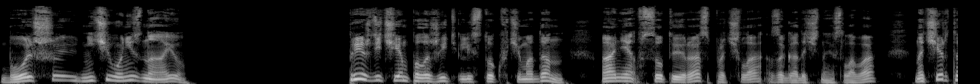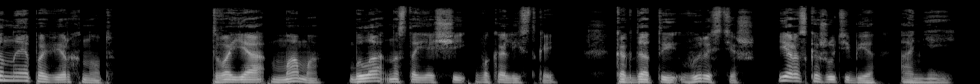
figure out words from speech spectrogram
Больше ничего не знаю. Прежде чем положить листок в чемодан, Аня в сотый раз прочла загадочные слова, начертанные поверх нот. Твоя мама была настоящей вокалисткой. Когда ты вырастешь, я расскажу тебе о ней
